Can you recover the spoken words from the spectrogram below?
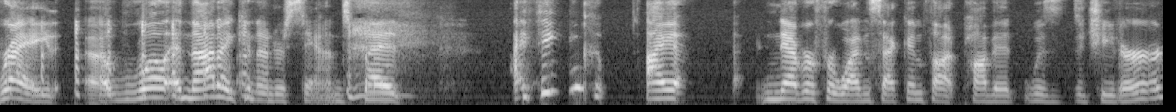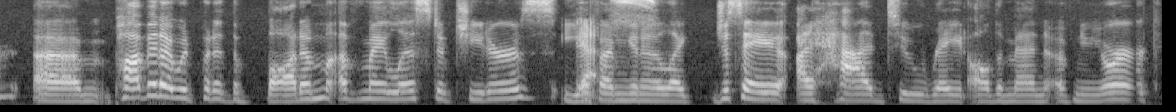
right. Uh, well and that i can understand but i think i never for one second thought Pavit was a cheater. Um Pavit i would put at the bottom of my list of cheaters if i'm gonna like just say i had to rate all the men of new york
